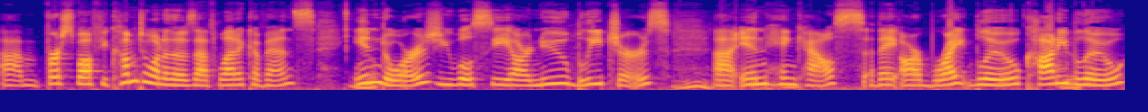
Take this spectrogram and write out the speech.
Um, first of all, if you come to one of those athletic events indoors, you will see our new bleachers mm. uh, in Hinkhouse. They are bright blue, Cottey yep. blue,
